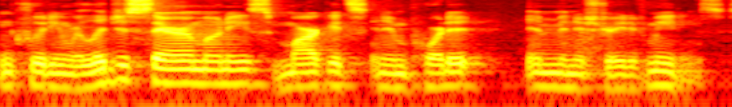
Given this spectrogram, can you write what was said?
including religious ceremonies, markets, and important administrative meetings.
